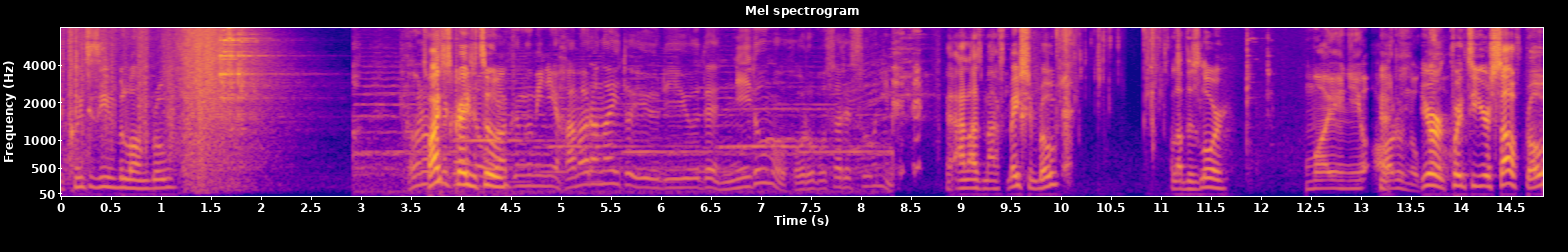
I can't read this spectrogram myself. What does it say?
The Quincy's even belong, bro. この Twice as 世界 crazy の too. 枠組みにはまらないという理由で二度も滅ぼされそうにな I analyze my information, bro. I love this lore. お前にあるのか You're a Quincy yourself, bro.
